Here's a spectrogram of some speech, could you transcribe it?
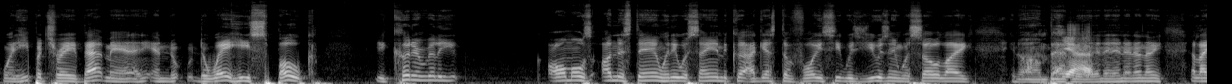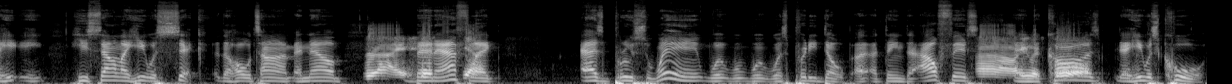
when he portrayed Batman and, and the way he spoke, you couldn't really almost understand what he was saying because I guess the voice he was using was so like, you know, I'm Batman, yeah. and, and, and, and, and like he, he he sounded like he was sick the whole time, and now right. Ben Affleck. yeah. As Bruce Wayne w- w- was pretty dope. I, I think the outfits oh, and the cars, cool. yeah, he was cool.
